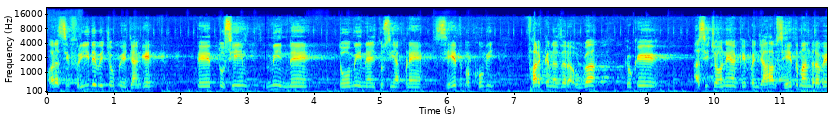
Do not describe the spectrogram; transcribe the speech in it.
ਔਰ ਅਸੀਂ ਫ੍ਰੀ ਦੇ ਵਿੱਚੋਂ ਭੇਜਾਂਗੇ। ਤੇ ਤੁਸੀਂ ਮਹੀਨੇ 2 ਮਹੀਨਿਆਂ 'ਚ ਤੁਸੀਂ ਆਪਣੇ ਸਿਹਤ ਪੱਖੋਂ ਵੀ ਫ਼ਰਕ ਨਜ਼ਰ ਆਊਗਾ ਕਿਉਂਕਿ ਅਸੀਂ ਚਾਹੁੰਦੇ ਹਾਂ ਕਿ ਪੰਜਾਬ ਸਿਹਤਮੰਦ ਰਵੇ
